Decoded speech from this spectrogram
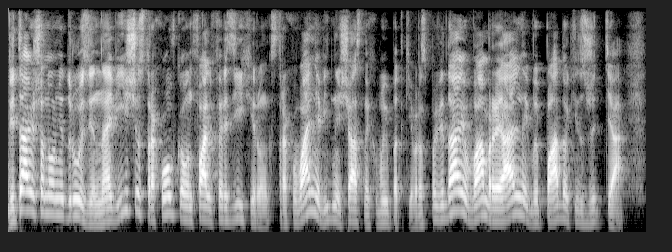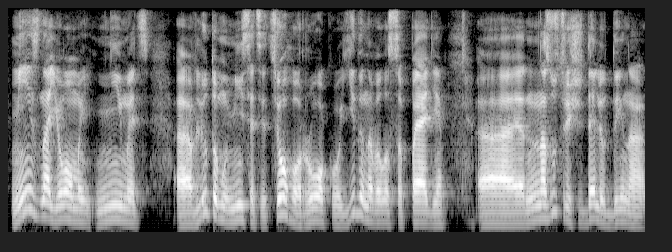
Вітаю, шановні друзі! Навіщо страховка Unfallversicherung? Страхування від нещасних випадків. Розповідаю вам реальний випадок із життя. Мій знайомий німець в лютому місяці цього року їде на велосипеді. Е, На зустріч йде людина.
